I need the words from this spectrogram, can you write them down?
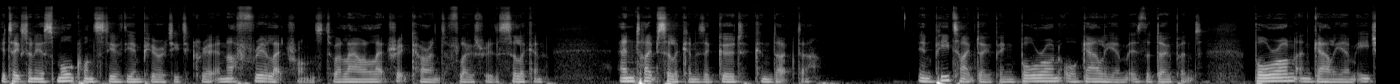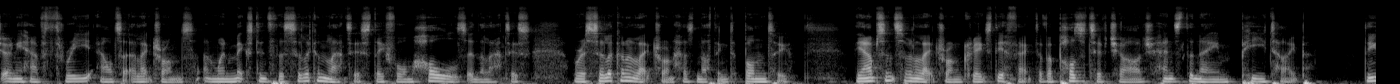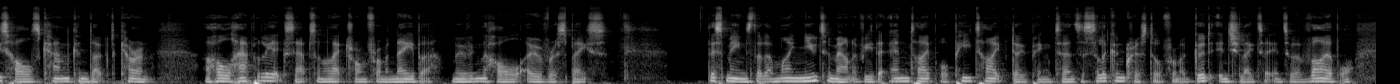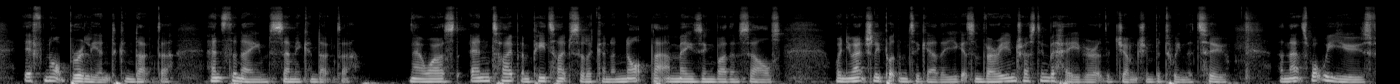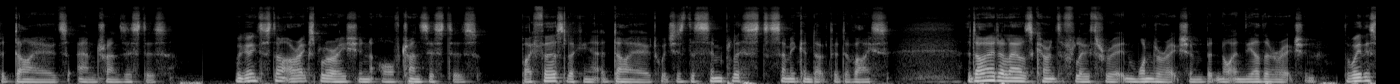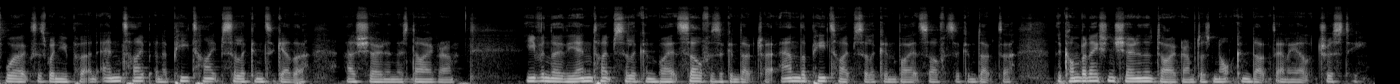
It takes only a small quantity of the impurity to create enough free electrons to allow electric current to flow through the silicon. N-type silicon is a good conductor. In p-type doping, boron or gallium is the dopant. Boron and gallium each only have three outer electrons, and when mixed into the silicon lattice, they form holes in the lattice where a silicon electron has nothing to bond to. The absence of an electron creates the effect of a positive charge, hence the name p-type. These holes can conduct current. A hole happily accepts an electron from a neighbour, moving the hole over a space. This means that a minute amount of either N-type or P-type doping turns a silicon crystal from a good insulator into a viable, if not brilliant, conductor, hence the name semiconductor. Now, whilst N-type and P-type silicon are not that amazing by themselves, when you actually put them together, you get some very interesting behavior at the junction between the two, and that's what we use for diodes and transistors. We're going to start our exploration of transistors by first looking at a diode, which is the simplest semiconductor device. A diode allows current to flow through it in one direction but not in the other direction. The way this works is when you put an N-type and a P-type silicon together, as shown in this diagram. Even though the N-type silicon by itself is a conductor and the P-type silicon by itself is a conductor, the combination shown in the diagram does not conduct any electricity.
